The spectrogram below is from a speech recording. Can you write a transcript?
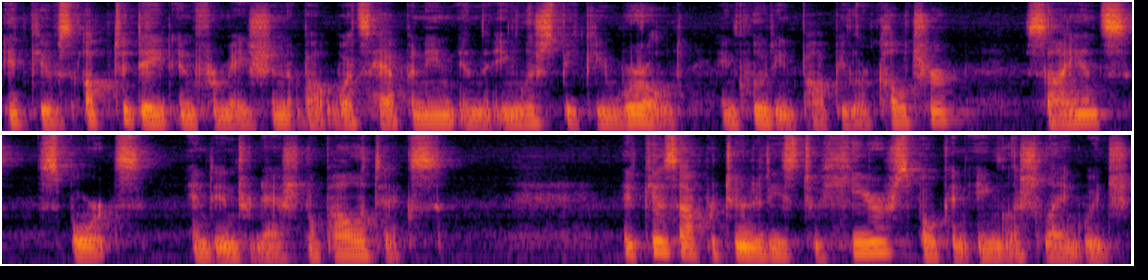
It gives up-to-date information about what's happening in the English-speaking world, including popular culture, science, sports, and international politics. It gives opportunities to hear spoken English language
